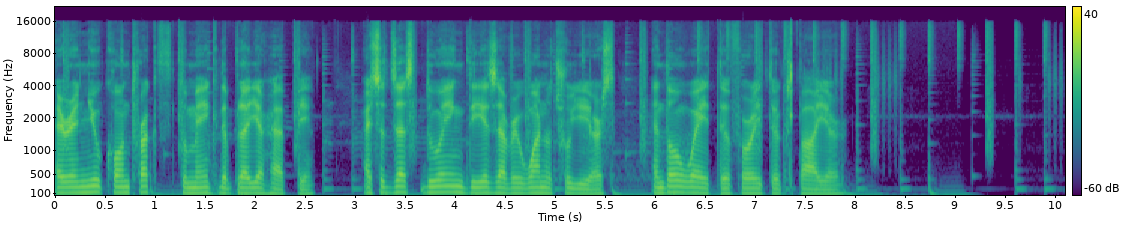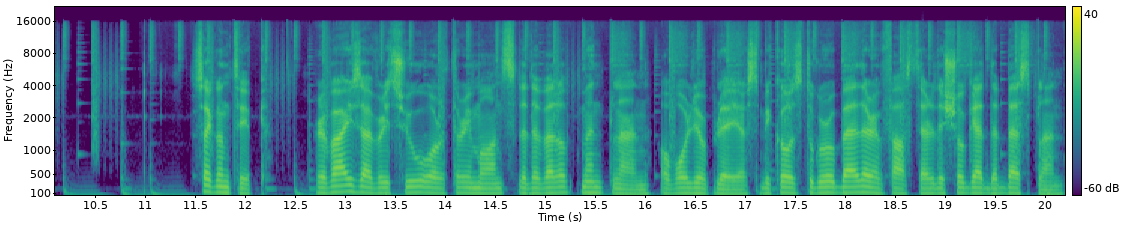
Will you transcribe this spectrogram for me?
and renew contracts to make the player happy. I suggest doing this every one or two years, and don't wait for it to expire. Second tip. Revise every 2 or 3 months the development plan of all your players, because to grow better and faster they should get the best plan.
